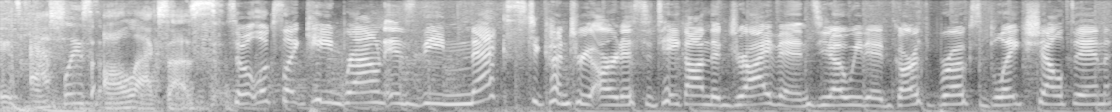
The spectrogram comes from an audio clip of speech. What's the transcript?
it's Ashley's All Access. So it looks like Kane Brown is the next country artist to take on the drive-ins. You know, we did Garth Brooks, Blake Shelton,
